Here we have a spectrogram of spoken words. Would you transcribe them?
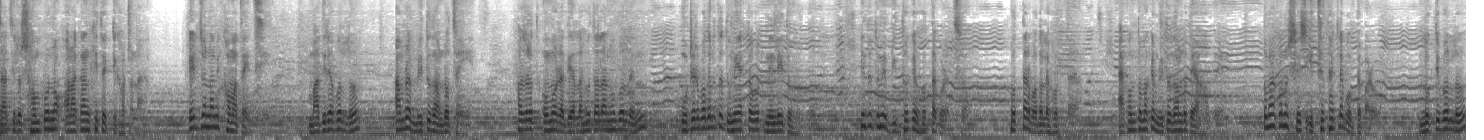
যা ছিল সম্পূর্ণ অনাকাঙ্ক্ষিত একটি ঘটনা। এর জন্য আমি ক্ষমা চাইছি। বাদীরা বলল, আমরা মৃত্যুদণ্ড চাই। হজরত ওমর রাদি আল্লাহ তালাহু বললেন, উটের বদলে তো তুমি একটা উট নিলেই তো হতো। কিন্তু তুমি বৃদ্ধকে হত্যা করেছ। হত্যার বদলে হত্যা। এখন তোমাকে মৃত্যুদণ্ড দেয়া হবে। তোমার কোনো শেষ ইচ্ছে থাকলে বলতে পারো। লোকটি বলল,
